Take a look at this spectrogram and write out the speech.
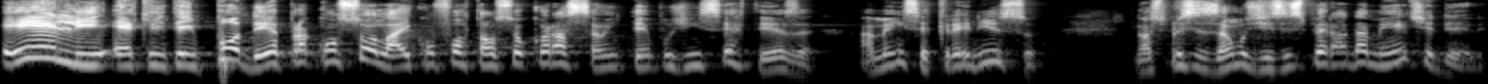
Ele é quem tem poder para consolar e confortar o seu coração em tempos de incerteza. Amém? Você crê nisso? Nós precisamos desesperadamente dele.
